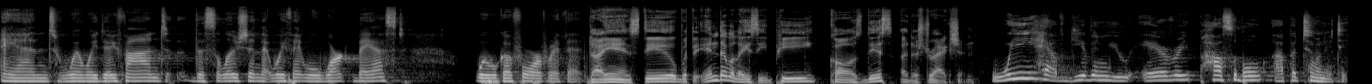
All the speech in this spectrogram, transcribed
And when we do find the solution that we think will work best, we will go forward with it. Diane Steele with the NAACP calls this a distraction. We have given you every possible opportunity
